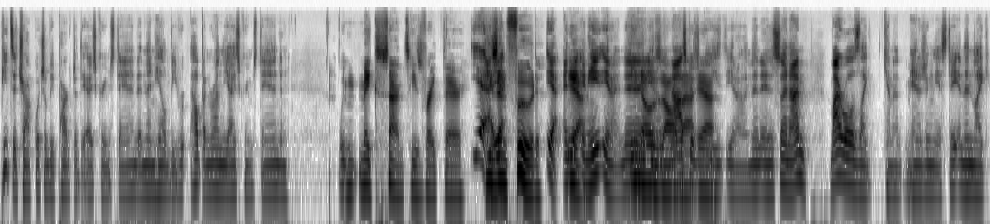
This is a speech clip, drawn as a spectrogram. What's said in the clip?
pizza truck which will be parked at the ice cream stand and then he'll be r- helping run the ice cream stand and We- makes sense. He's right there. Yeah, He's yeah. in food. Yeah, and Yeah. and he you know and then, knows you know, all and that, yeah. he's- you know, and then and so then I'm my role is like kind of managing the estate, and then like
